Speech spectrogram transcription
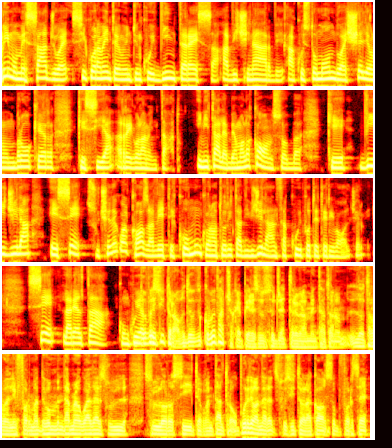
Primo messaggio è sicuramente nel momento in cui vi interessa avvicinarvi a questo mondo è scegliere un broker che sia regolamentato. In Italia abbiamo la Consob che vigila e se succede qualcosa avete comunque un'autorità di vigilanza a cui potete rivolgervi. Se la realtà con cui Dove avete... si trova? Dove, come faccio a capire se un soggetto è regolamentato? No? Lo trovo nell'informazione, devo andarmelo a guardare sul, sul, loro sito e quant'altro, oppure devo andare sul sito della Consob forse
